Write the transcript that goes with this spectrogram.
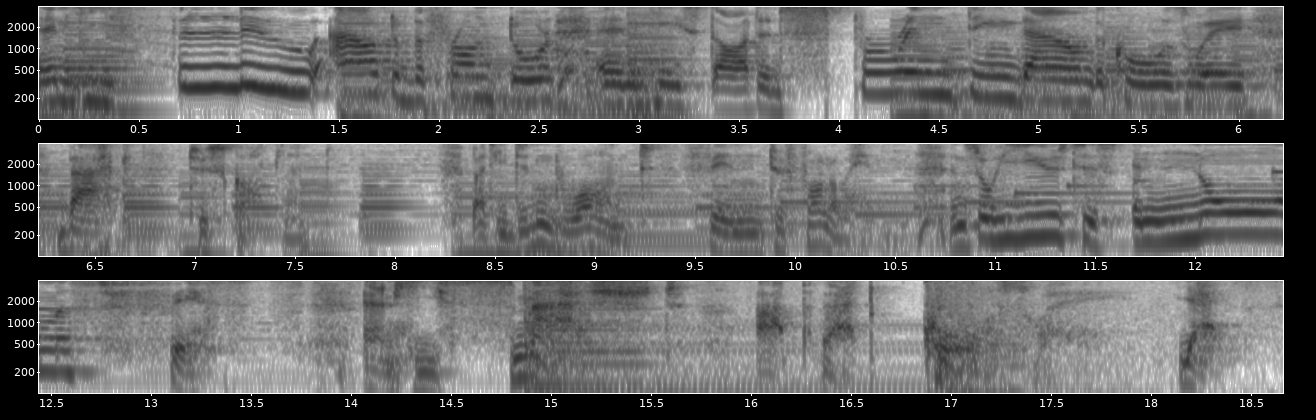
and he flew out of the front door and he started sprinting down the causeway back to Scotland. But he didn't want Finn to follow him. And so he used his enormous fists and he smashed up that causeway. Yes,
